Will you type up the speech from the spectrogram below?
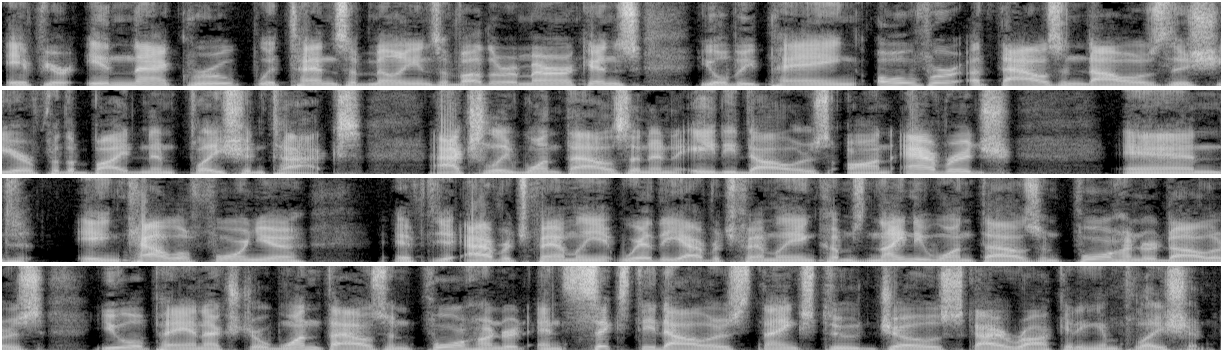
If you're in that group with tens of millions of other Americans, you'll be paying over a thousand dollars this year for the Biden inflation tax. Actually, one thousand and eighty dollars on average. And in California, if the average family, where the average family income is $91,400, you will pay an extra $1,460 thanks to Joe's skyrocketing inflation.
